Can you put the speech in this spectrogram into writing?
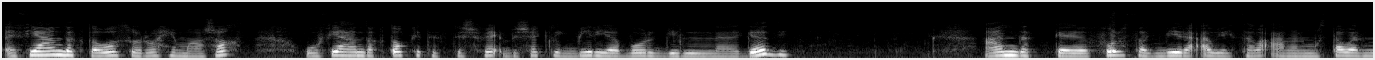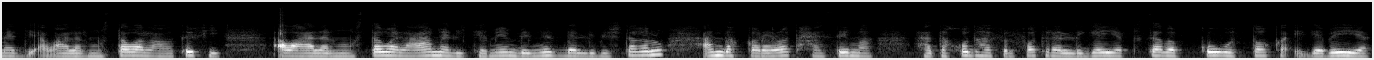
آه، في عندك تواصل روحي مع شخص. وفي عندك طاقة استشفاء بشكل كبير يا برج الجدي. عندك فرصة كبيرة قوي سواء على المستوى المادي أو على المستوى العاطفي أو على المستوى العملي كمان بالنسبة اللي بيشتغلوا. عندك قرارات حاسمة هتاخدها في الفترة اللي جاية بسبب قوة طاقة إيجابية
